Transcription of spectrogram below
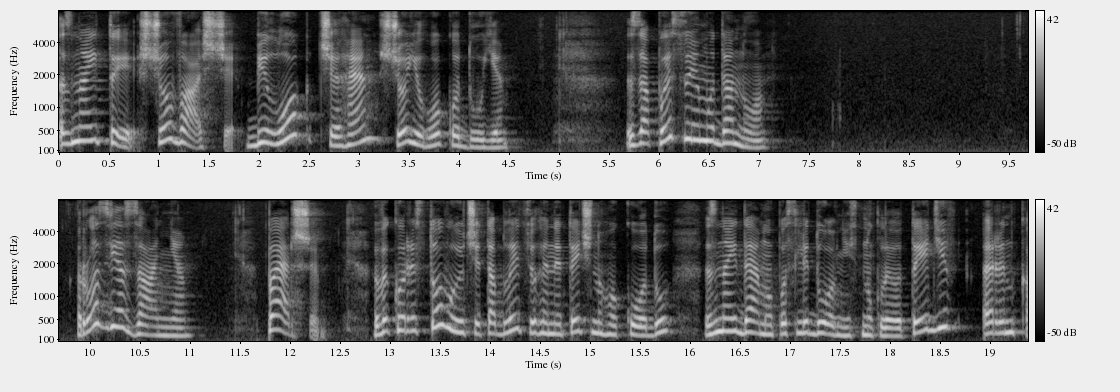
знайти, що важче білок чи ген, що його кодує. Записуємо дано. Розв'язання. Перше. Використовуючи таблицю генетичного коду, знайдемо послідовність нуклеотидів РНК.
